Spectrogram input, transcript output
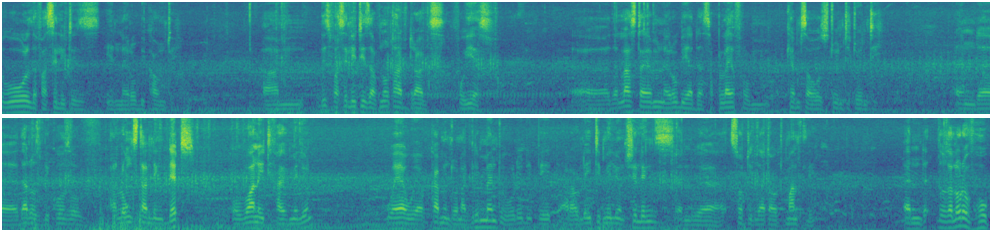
to all the facilities in Nairobi County. Um, these facilities have not had drugs for years. Uh, the last time Nairobi had a supply from KEMSA was 2020 and uh, that was because of a long-standing debt of 185 million where we have come into an agreement we've already paid around 80 million shillings and we are sorting that out monthly and there was a lot of hope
